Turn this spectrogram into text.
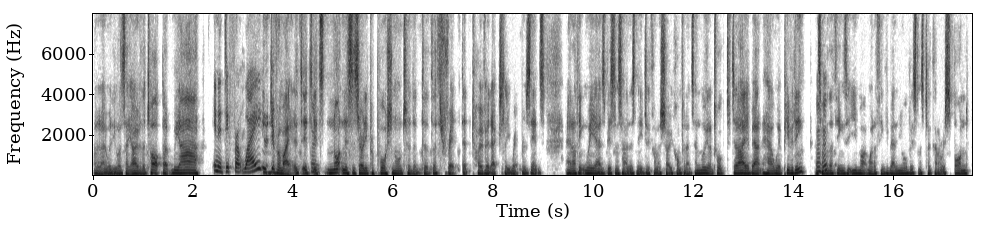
I don't know whether you want to say over the top, but we are in a different way. In a different way. It's it's, mm. it's not necessarily proportional to the, to the threat that COVID actually represents. And I think we as business owners need to kind of show confidence. And we're going to talk today about how we're pivoting and mm-hmm. some of the things that you might want to think about in your business to kind of respond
